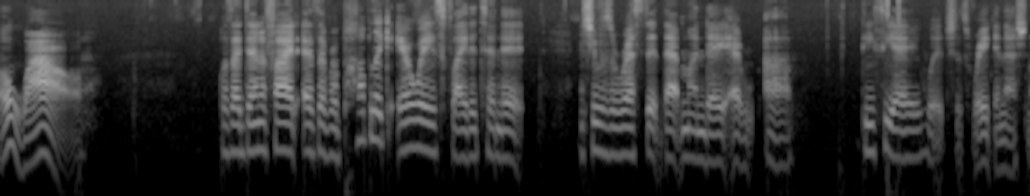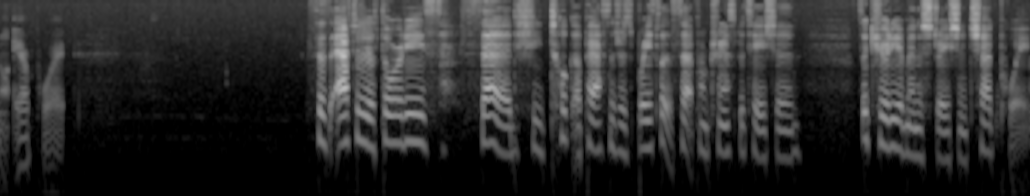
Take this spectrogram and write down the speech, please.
oh wow, was identified as a Republic Airways flight attendant, and she was arrested that Monday at uh, DCA, which is Reagan National Airport says after the authorities said she took a passenger's bracelet set from Transportation Security Administration checkpoint.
